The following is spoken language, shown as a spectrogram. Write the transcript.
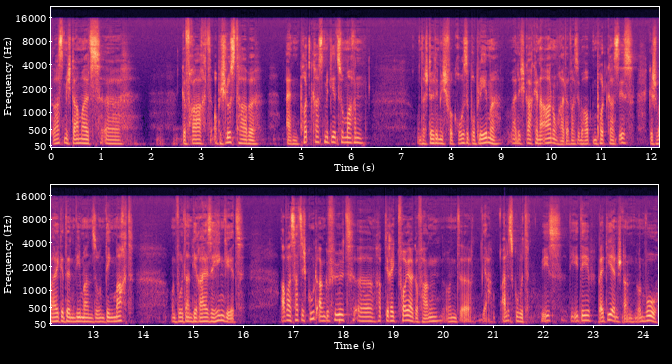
Du hast mich damals äh, gefragt, ob ich Lust habe, einen Podcast mit dir zu machen. Und das stellte mich vor große Probleme, weil ich gar keine Ahnung hatte, was überhaupt ein Podcast ist, geschweige denn, wie man so ein Ding macht und wo dann die Reise hingeht. Aber es hat sich gut angefühlt, äh, habe direkt Feuer gefangen und äh, ja, alles gut. Wie ist die Idee bei dir entstanden und wo?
